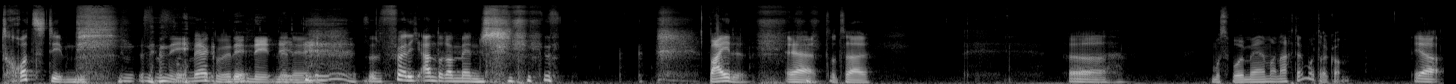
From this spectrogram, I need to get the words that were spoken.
trotzdem nicht. Das ist nee. so merkwürdig. Nee, nee, nee, nee. So ein völlig anderer Mensch. Beide. Ja, total. Äh, muss wohl mehr immer nach der Mutter kommen. Ja.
